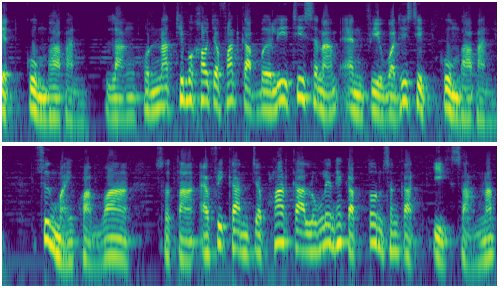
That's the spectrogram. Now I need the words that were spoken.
17 กุมภาพันธ์ หลังผลนัดที่พวกเขาจะฟัดกับเบอร์ลี่ที่สนามแอนฟิลด์วันที่ 10 กุมภาพันธ์ ซึ่งหมายความว่าสตาร์แอฟริกันจะพลาดการลงเล่นให้กับต้นสังกัดอีก 3 นัด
